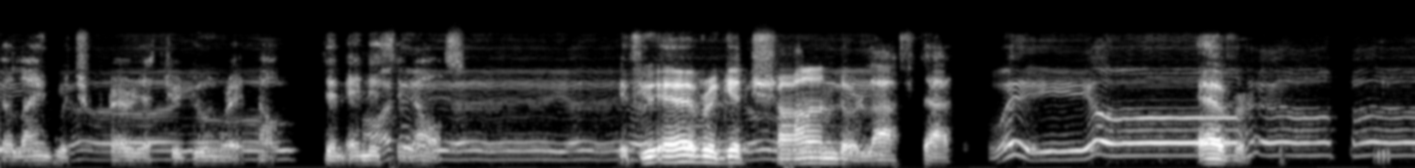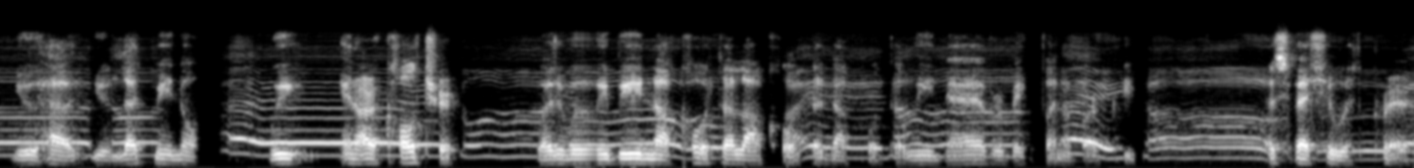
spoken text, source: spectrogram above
the language prayer that you're doing right now than anything else. If you ever get shunned or laughed at, ever, you have you let me know. We in our culture, whether we be Nakota, Lakota, Dakota, we never make fun of our people, especially with prayer.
